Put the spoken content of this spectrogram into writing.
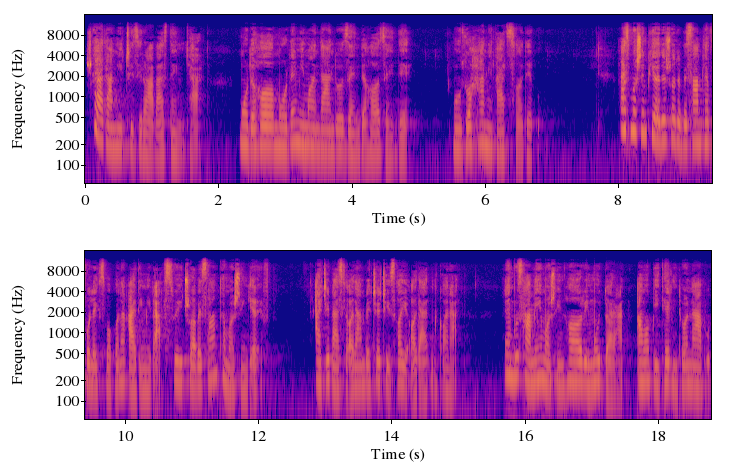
شاید هم هیچ چیزی را عوض نمی‌کرد. مرده ها مرده میماندند و زنده ها زنده. موضوع همینقدر ساده بود. از ماشین پیاده شد و به سمت فولکس واگن قدیمی رفت. سویچ را به سمت ماشین گرفت. عجیب است که آدم به چه چیزهایی عادت می‌کند. امروز همه ماشین ها ریموت دارند اما بیتل اینطور نبود.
